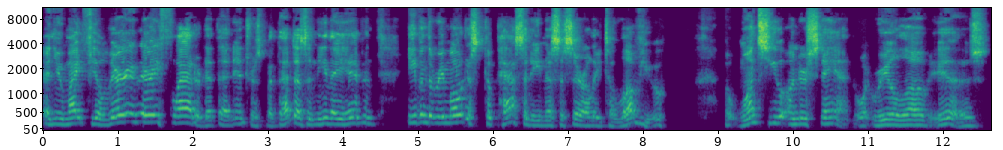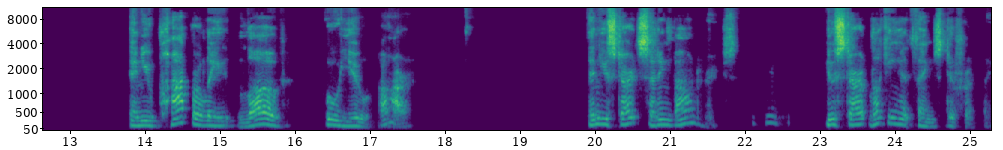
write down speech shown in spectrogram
And you might feel very, very flattered at that interest, but that doesn't mean they haven't even the remotest capacity necessarily to love you. But once you understand what real love is, and you properly love who you are, then you start setting boundaries. Mm-hmm. You start looking at things differently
